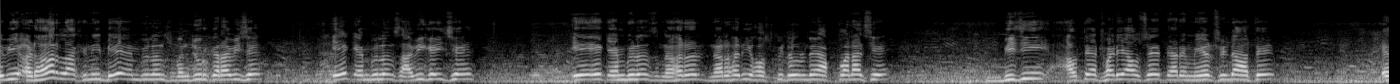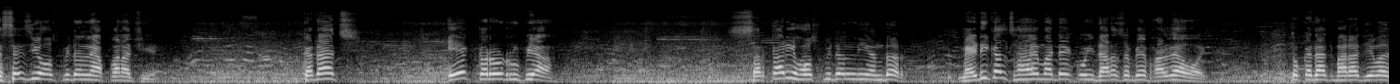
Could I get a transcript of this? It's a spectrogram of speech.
એવી અઢાર લાખની બે એમ્બ્યુલન્સ મંજૂર કરાવી છે. એક એમ્બ્યુલન્સ આવી ગઈ છે. એ એક એમ્બ્યુલન્સ નહર નરહરી હોસ્પિટલને આપવાના છે. બીજી આવતે અઠવાડિયે આવશે ત્યારે મેયરશ્રીના હાથે એસએસજી હોસ્પિટલને આપવાના છીએ. કદાચ એક કરોડ રૂપિયા સરકારી હોસ્પિટલની અંદર મેડિકલ સહાય માટે કોઈ ધારાસભ્ય ફાળવ્યા હોય, તો કદાચ મારા જેવા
